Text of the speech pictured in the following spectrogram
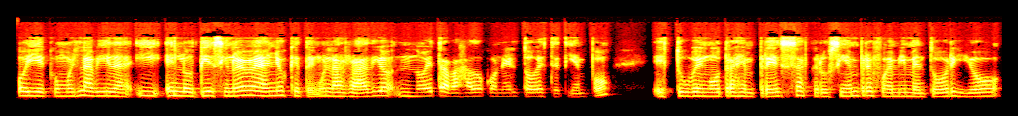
Oye, ¿cómo es la vida? Y en los 19 años que tengo en la radio, no he trabajado con él todo este tiempo. Estuve en otras empresas, pero siempre fue mi mentor y yo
